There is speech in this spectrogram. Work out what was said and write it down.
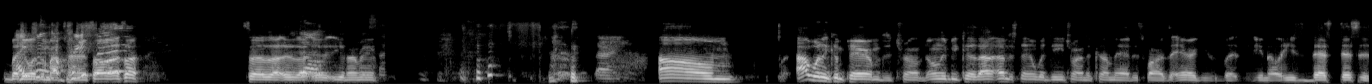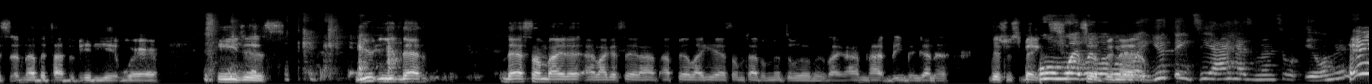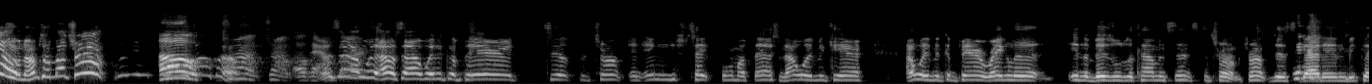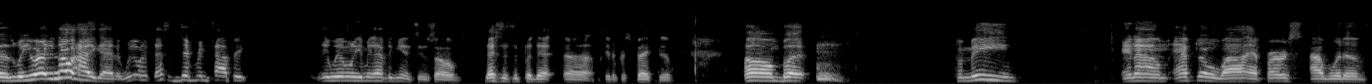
but Are it wasn't my doing turn. So, so, so No. you know what I mean. Um, I wouldn't compare him to Trump only because I understand what D trying to come at as far as the arrogance, but you know he's that's this is another type of idiot where he just you, you that that's somebody that like I said I, I feel like he has some type of mental illness. Like I'm not even gonna disrespect. Well, wait, wait, wait, wait, wait. You think T.I. has mental illness? Hell no, I'm talking about Trump. Oh, about? Trump, Trump. Okay, I'm That's sorry. how way, how way to compare Tip to Trump in any shape, form, or fashion. I wouldn't even care. I wouldn't even compare regular individuals with common sense to Trump. Trump just got in because we already know how he got it. We don't. That's a different topic. that We don't even have to get into. So that's just to put that uh, in perspective. Um, but for me, and um, after a while, at first, I would have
